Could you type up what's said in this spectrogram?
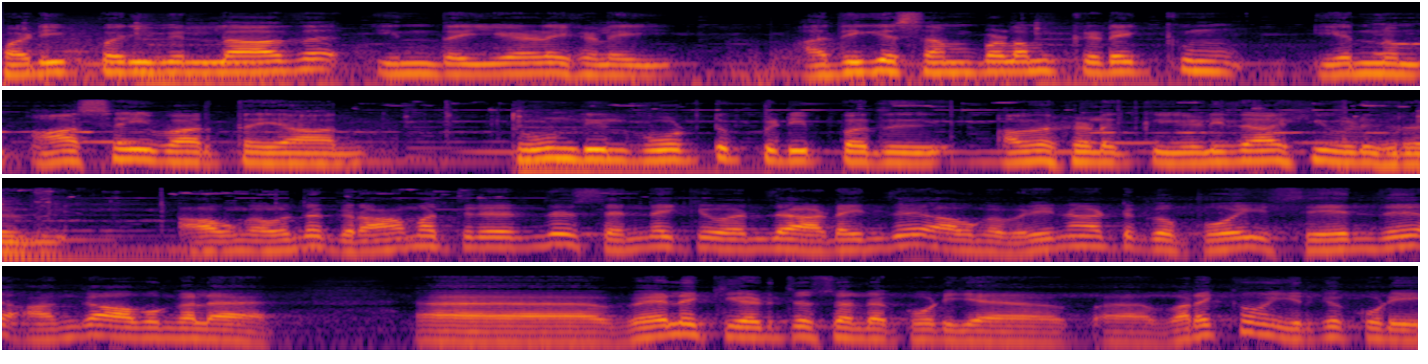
படிப்பறிவில்லாத இந்த ஏழைகளை அதிக சம்பளம் கிடைக்கும் என்னும் ஆசை வார்த்தையால் தூண்டில் போட்டு பிடிப்பது அவர்களுக்கு எளிதாகி விடுகிறது. அவங்க வந்து கிராமத்திலிருந்து சென்னைக்கு வந்து அடைந்து அவங்க வெளிநாட்டுக்கு போய் சேர்ந்து அங்கே அவங்கள வேலைக்கு எடுத்து செல்லக்கூடிய வரைக்கும் இருக்கக்கூடிய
